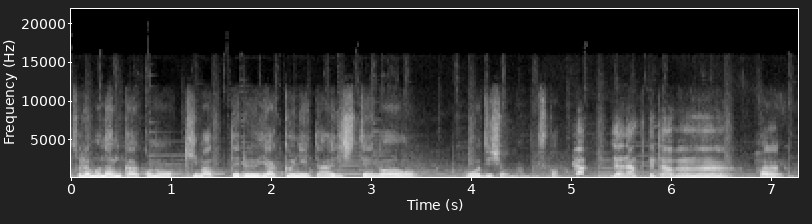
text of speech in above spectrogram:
それもなんかこの決まってる役に対してのオーディションなんですか？いやじゃなくて多分、はい。うん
